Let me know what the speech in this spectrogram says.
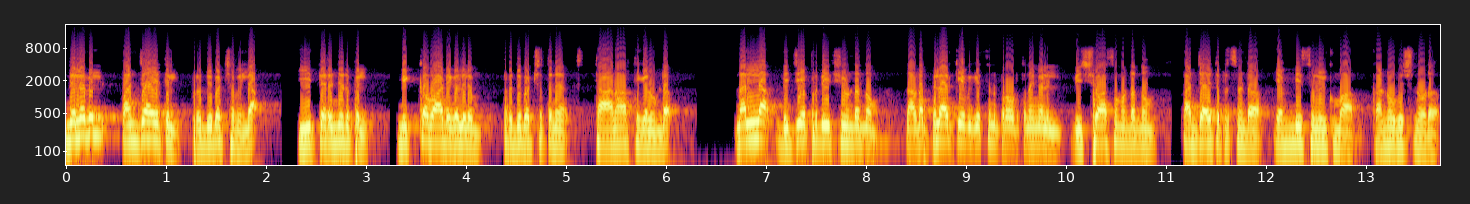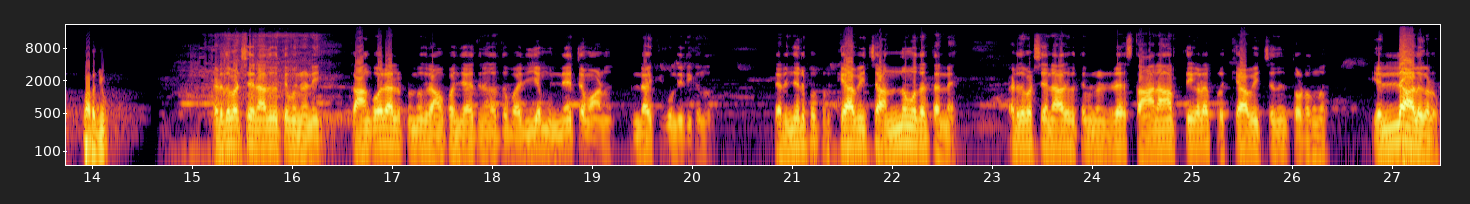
നിലവിൽ പഞ്ചായത്തിൽ പ്രതിപക്ഷമില്ല. ഈ തെരഞ്ഞെടുപ്പിൽ മിക്ക വാർഡുകളിലും പ്രതിപക്ഷത്തിന് സ്ഥാനാർത്ഥികളുണ്ട്. നല്ല വിജയപ്രതീക്ഷയുണ്ടെന്നും നടപ്പിലാക്കിയ വികസന പ്രവർത്തനങ്ങളിൽ വിശ്വാസമുണ്ടെന്നും panchayat president M V Sunilkumar Kannur കൃഷ്ണനോട് പറഞ്ഞു. ഇടതുപക്ഷ ജനാധിപത്യ മുന്നണി കാങ്കോല കാങ്കോലാലപ്പുഴ ഗ്രാമപഞ്ചായത്തിനകത്ത് വലിയ മുന്നേറ്റമാണ് ഉണ്ടാക്കിക്കൊണ്ടിരിക്കുന്നത്. തെരഞ്ഞെടുപ്പ് പ്രഖ്യാപിച്ച അന്ന് മുതൽ തന്നെ ഇടതുപക്ഷ ജനാധിപത്യ മുന്നണിയുടെ സ്ഥാനാർത്ഥികളെ പ്രഖ്യാപിച്ചതിനെ തുടർന്ന് എല്ലാ ആളുകളും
